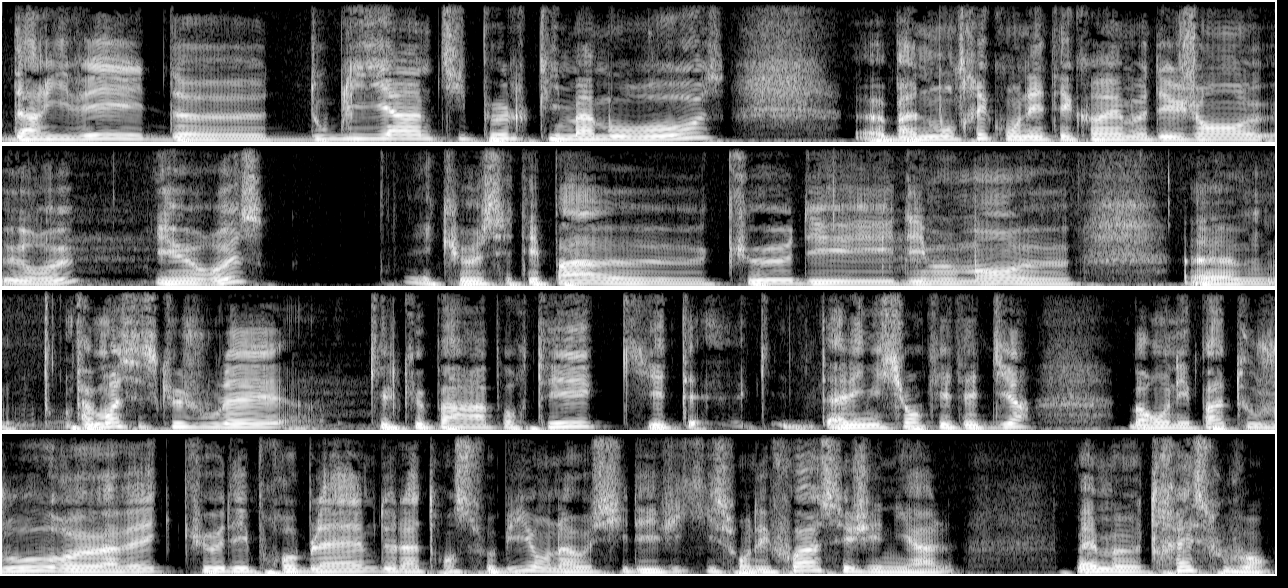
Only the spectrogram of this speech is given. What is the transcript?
d'arriver de d'oublier un petit peu le climat morose, euh, bah, de montrer qu'on était quand même des gens heureux et heureuses et que c'était pas euh, que des, des moments. euh, euh, enfin moi c'est ce que je voulais quelque part apporter qui était à l'émission qui était de dire bah on n'est pas toujours euh, avec que des problèmes de la transphobie on a aussi des vies qui sont des fois assez géniales même euh, très souvent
